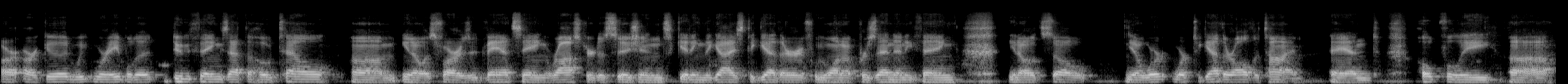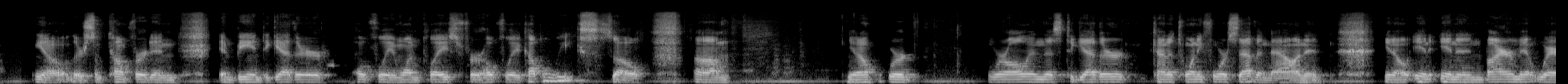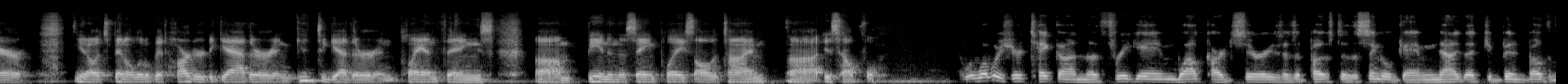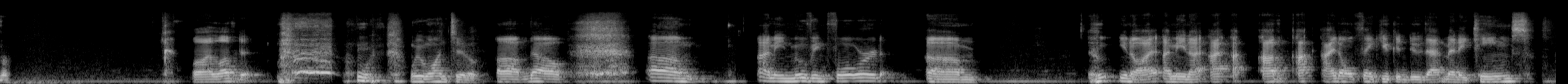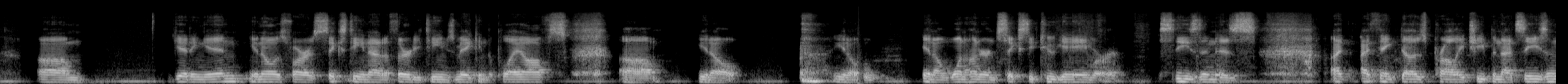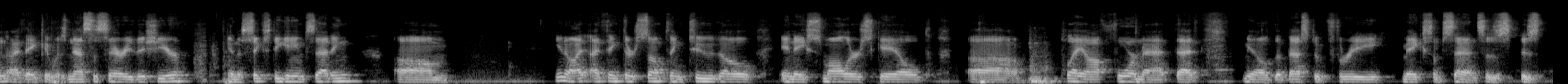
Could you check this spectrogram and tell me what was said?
are, are good. We, we're able to do things at the hotel. Um, you know, as far as advancing roster decisions, getting the guys together if we want to present anything, you know, so you know we're we're together all the time, and hopefully, uh, you know, there's some comfort in in being together. Hopefully, in one place for hopefully a couple weeks. So, um, you know, we're we're all in this together kind of 24 7 now. And it you know in in an environment where you know it's been a little bit harder to gather and get together and plan things um, being in the same place all the time uh, is helpful. What was your take on the three game wild card series as opposed to the single game now that you've been both of them well i loved it we won two um, no um, I mean, moving forward, um, who you know, I, I mean, I, I, I, I don't think you can do that many teams um, getting in. You know, as far as 16 out of 30 teams making the playoffs. Um, you know, you know, in a 162 game or season is I, I think does probably cheapen that season. I think it was necessary this year in a 60 game setting. Um, you know, I, I, think there's something too, though, in a smaller scaled uh, playoff format that you know the best of three makes some sense. Is is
